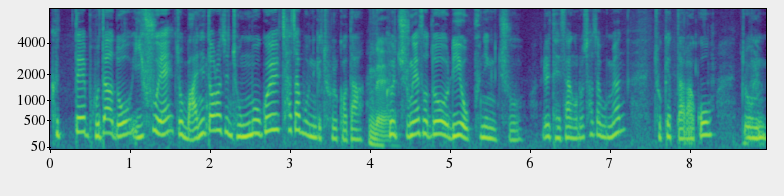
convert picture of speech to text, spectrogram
그때보다도 이후에 좀 많이 떨어진 종목을 찾아보는 게 좋을 거다. 네. 그 중에서도 리오프닝 주 대상으로 찾아보면 좋겠다라고 좀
